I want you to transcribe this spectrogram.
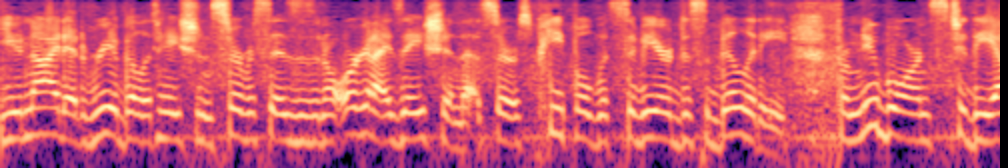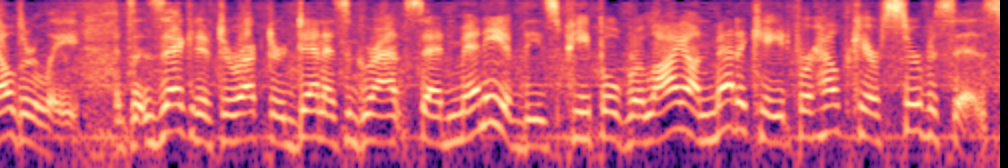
United Rehabilitation Services is an organization that serves people with severe disability, from newborns to the elderly. Its executive director, Dennis Grant, said many of these people rely on Medicaid for healthcare services.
